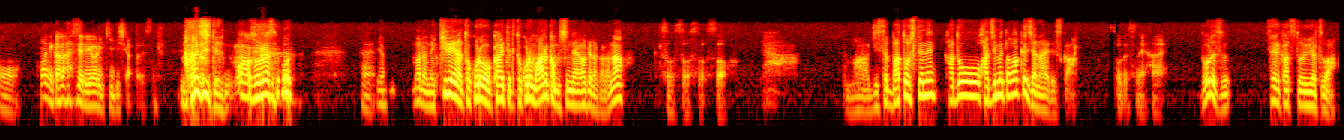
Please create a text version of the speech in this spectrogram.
うん本に書かれてるより厳しかったですね。マジで？ああ、それはすごい。はいやまだね、綺麗なところを書いてるところもあるかもしれないわけだからな。そうそうそうそまあ、実際場としてね、稼働を始めたわけじゃないですか。う。そうですね。はい。どうです？生活というやつは。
